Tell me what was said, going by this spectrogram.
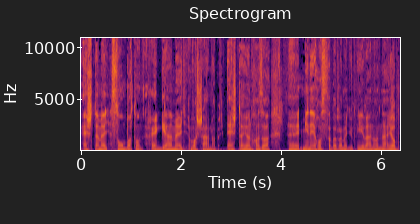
este megy, szombaton reggel megy, vasárnap este jön haza, e, minél hosszabbra megyünk nyilván, annál jobb.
